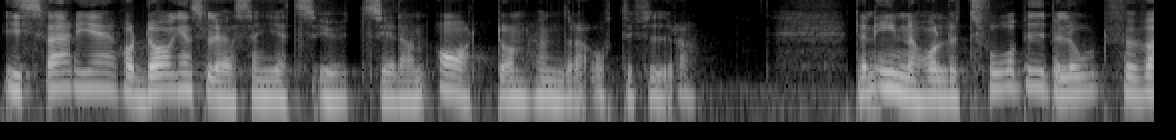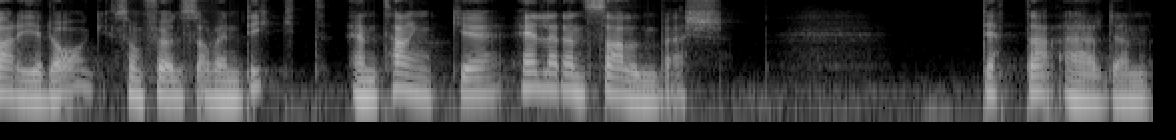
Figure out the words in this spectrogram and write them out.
I Sverige har Dagens lösen getts ut sedan 1884. Den innehåller två bibelord för varje dag som följs av en dikt, en tanke eller en psalmvers. Detta är den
